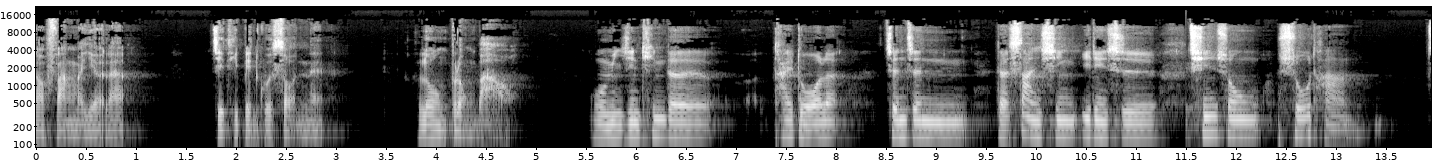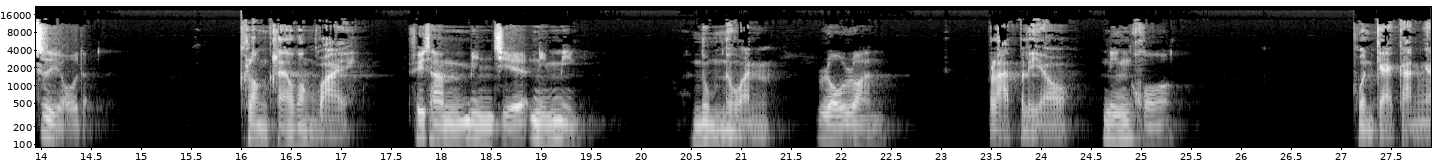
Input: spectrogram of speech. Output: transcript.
เราฟังมาเยอะแล้ว จิตที่เป็นกุศลเนี่ย โล่งโปร่งเบา我们已经听得太多了，真正的善心一定是轻松、舒坦、自由的。คล่องแคล่วว่องไว非常敏捷、灵敏、นุ่มนวล柔软、ปราดเปรี่ยว灵活，ควรแก่การง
